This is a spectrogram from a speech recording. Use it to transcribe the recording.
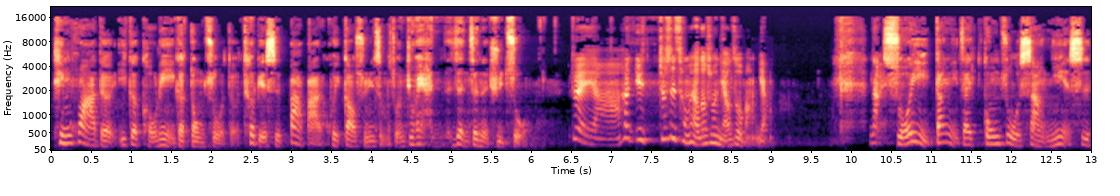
听话的一个口令一个动作的。特别是爸爸会告诉你怎么做，你就会很认真的去做。对呀、啊，他就就是从小都说你要做榜样。那所以，当你在工作上，你也是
